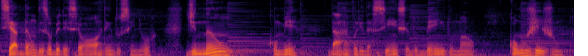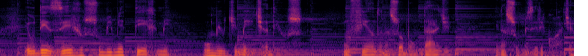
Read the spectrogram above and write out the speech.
Se Adão desobedeceu à ordem do Senhor de não comer da árvore da ciência do bem e do mal, com um jejum, eu desejo submeter-me humildemente a Deus, confiando na Sua bondade e na Sua misericórdia.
